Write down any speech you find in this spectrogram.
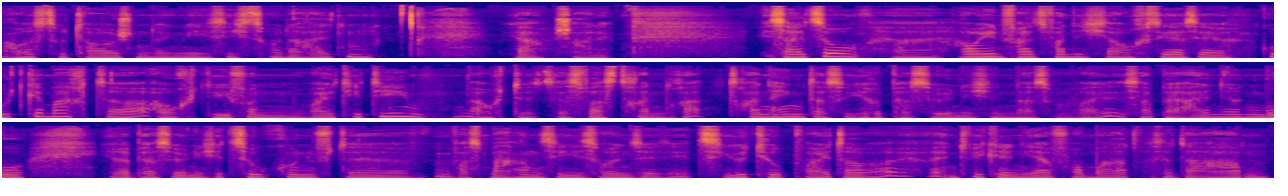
auszutauschen, irgendwie sich zu unterhalten. Ja, schade. Ist halt so. Äh, aber jedenfalls fand ich auch sehr, sehr gut gemacht. Äh, auch die von Waititi, auch das, was dran dranhängt, also ihre persönlichen, also ist ja bei allen irgendwo ihre persönliche Zukunft. Äh, was machen sie? Sollen sie jetzt YouTube weiterentwickeln, ihr Format, was sie da haben?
